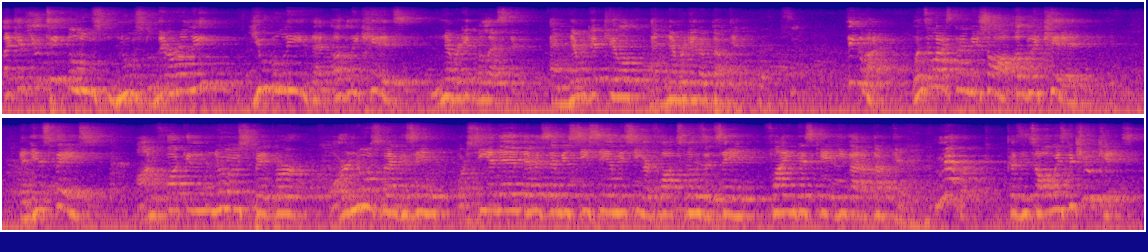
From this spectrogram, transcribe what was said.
Like if you take the news, news literally, you believe that ugly kids never get molested and never get killed and never get abducted. Think about it. When's the last time you saw an ugly kid and his face on fucking newspaper or news magazine or CNN, MSNBC, CNBC, or Fox News and saying, find this kid, he got abducted? Never. Because it's always the cute kids.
